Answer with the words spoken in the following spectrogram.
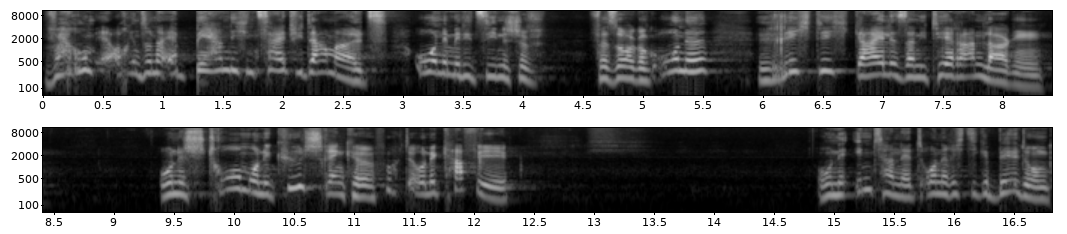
Warum er auch in so einer erbärmlichen Zeit wie damals, ohne medizinische Versorgung, ohne richtig geile sanitäre Anlagen, ohne Strom, ohne Kühlschränke, ohne Kaffee, ohne Internet, ohne richtige Bildung.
